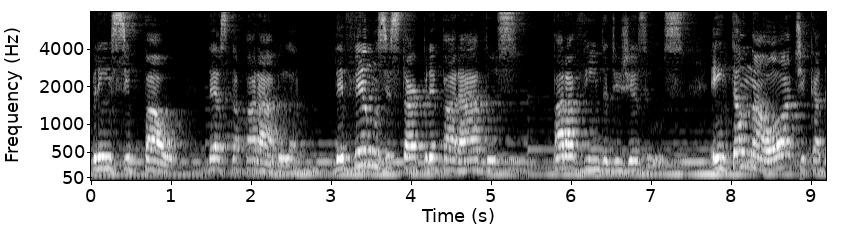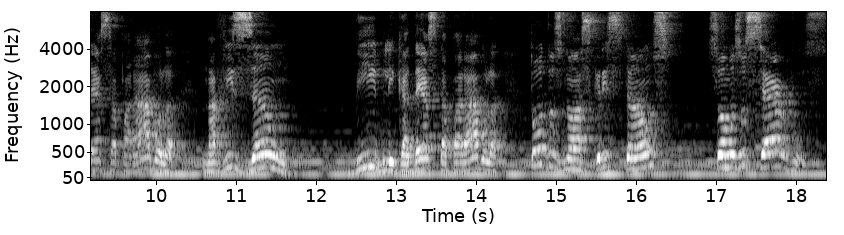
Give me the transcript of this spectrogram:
principal desta parábola? Devemos estar preparados para a vinda de Jesus. Então, na ótica dessa parábola, na visão bíblica desta parábola, todos nós cristãos somos os servos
